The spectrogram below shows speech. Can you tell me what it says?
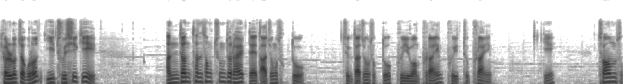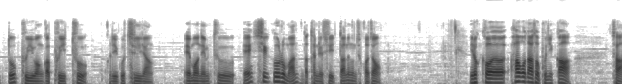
결론적으로 이두 식이 안전 탄성 충돌을 할 때 나중 속도, 즉 나중 속도 v1 프라임, v2 프라임이 처음 속도 v1과 v2 그리고 질량 m1, m2의 식으로만 나타낼 수 있다는 거죠. 이렇게 하고 나서 보니까 자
